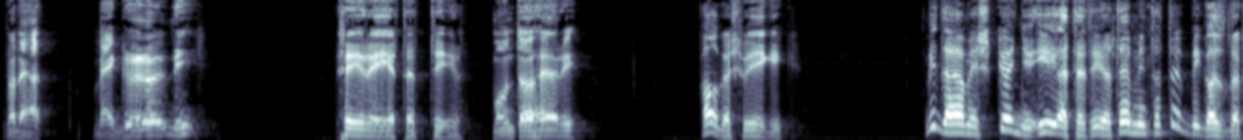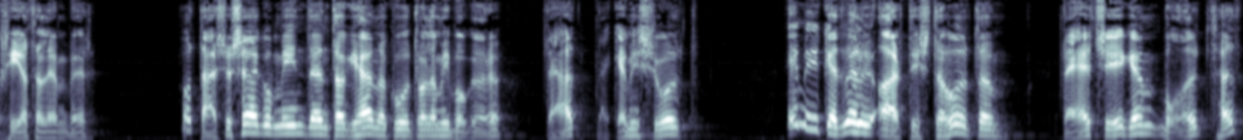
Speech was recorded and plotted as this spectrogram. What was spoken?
Na de hát megölni? Félreértettél, mondta Harry. Hallgass végig. Vidám és könnyű életet éltem, mint a többi gazdag fiatalember. A társaságom minden tagjának volt valami bogara, tehát nekem is volt. Én műkedvelő artista voltam. Tehetségem volt, hát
